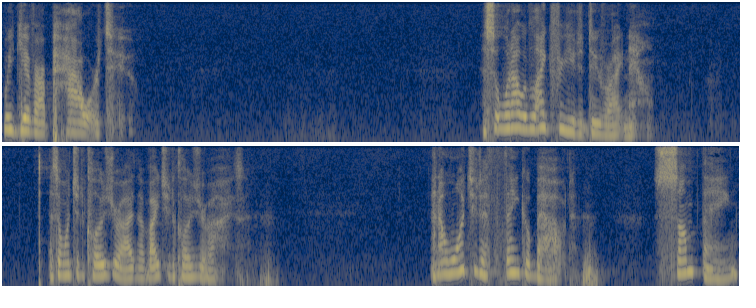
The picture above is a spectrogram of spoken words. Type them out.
we give our power to. And so, what I would like for you to do right now is I want you to close your eyes, and I invite you to close your eyes. And I want you to think about something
